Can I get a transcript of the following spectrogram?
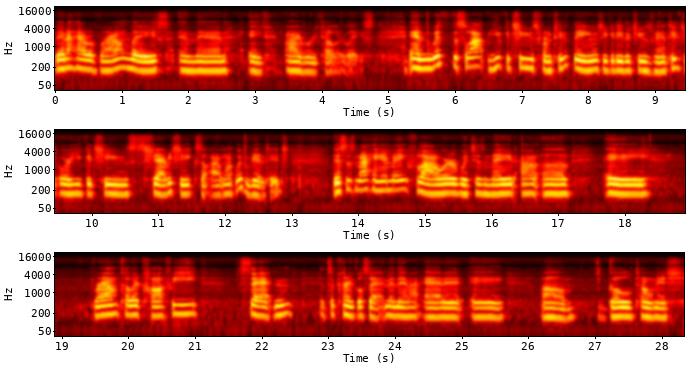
Then I have a brown lace, and then a ivory color lace. And with the swap, you could choose from two themes. You could either choose vintage or you could choose shabby chic. So I went with vintage. This is my handmade flower, which is made out of a brown color coffee satin. It's a crinkle satin. And then I added a um, gold tonish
